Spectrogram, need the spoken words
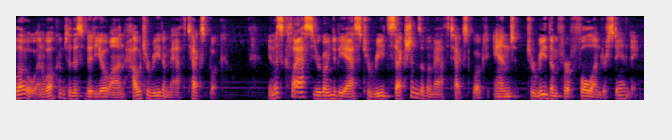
Hello and welcome to this video on how to read a math textbook. In this class you're going to be asked to read sections of a math textbook and to read them for full understanding.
